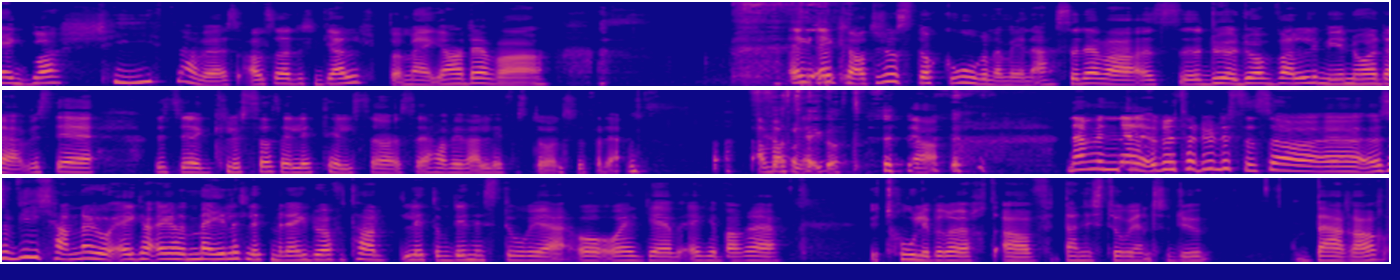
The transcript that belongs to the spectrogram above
Jeg var skitnervøs. Altså, det hjelper meg. Ja, det var jeg, jeg, klarte ikke å stokke ordene mine, så det var Du, du har veldig mye nåde. Hvis det, hvis det klusser seg litt til, så, så har vi veldig forståelse for det. Ja, det er godt. Ja. Nei, men eh, Ruth, har du lyst til å så uh, altså, Vi kjenner jo jeg har, jeg har, mailet litt med deg, du har fortalt litt om din historie, og, og jeg, jeg, er bare utrolig berørt av den historien som du bærer.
